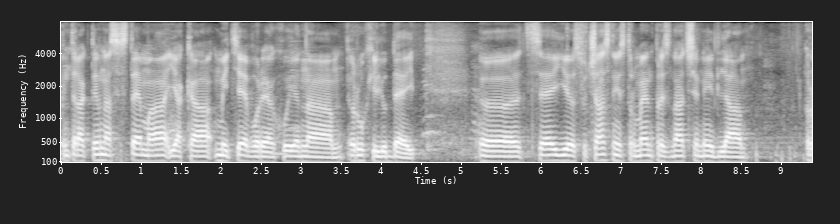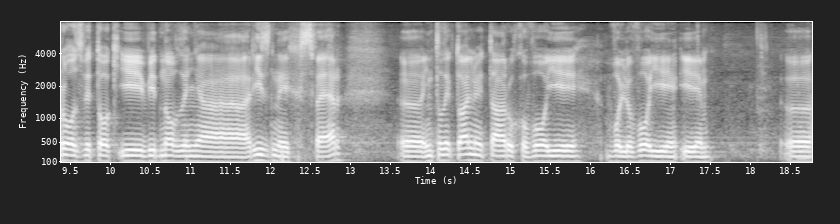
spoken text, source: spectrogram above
інтерактивна система, яка миттєво реагує на рухи людей. Е, Цей сучасний інструмент призначений для розвиток і відновлення різних сфер інтелектуальної та рухової, вольової і е,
